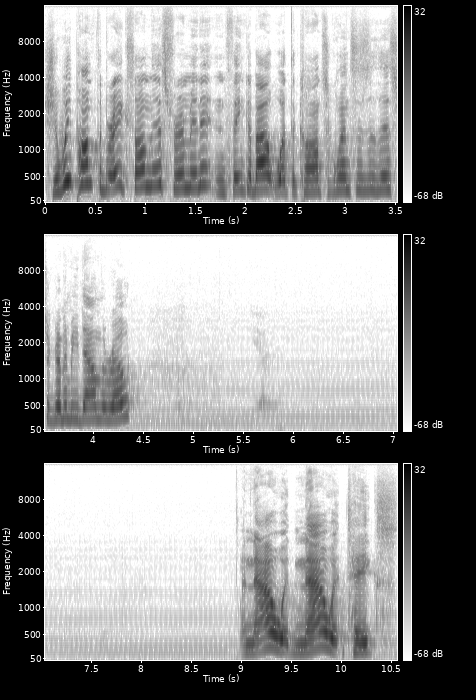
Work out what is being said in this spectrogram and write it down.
should we pump the brakes on this for a minute and think about what the consequences of this are going to be down the road? And now it, now it takes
